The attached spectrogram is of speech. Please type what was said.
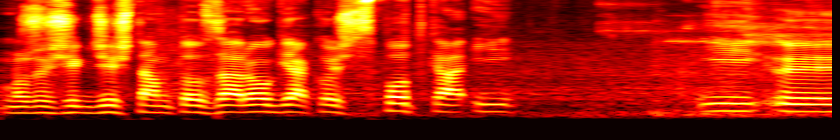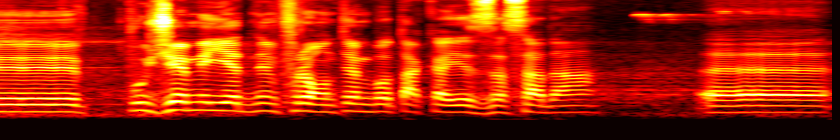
Może się gdzieś tam to za rok jakoś spotka i, i yy, pójdziemy jednym frontem, bo taka jest zasada. E,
